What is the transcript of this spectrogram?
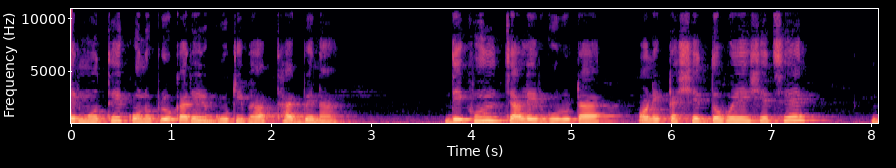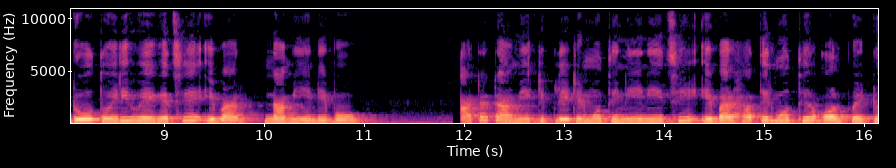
এর মধ্যে কোনো প্রকারের গুটি ভাব থাকবে না। দেখুন, চালের গুঁড়োটা অনেকটা সেদ্ধ হয়ে এসেছে। ডো তৈরি হয়ে গেছে, এবার নামিয়ে নেব। আটাটা আমি একটি প্লেটের মধ্যে নিয়ে নিয়েছি। এবার হাতের মধ্যে অল্প একটু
